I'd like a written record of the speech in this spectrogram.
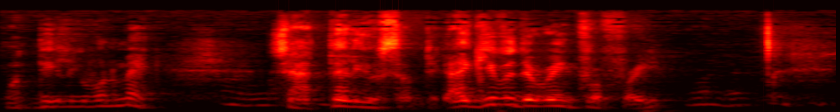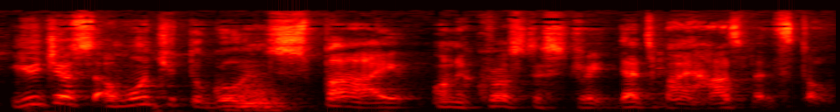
What deal you want to make? So I tell you something. I give you the ring for free. You just, I want you to go and spy on across the street. That's my husband's store.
